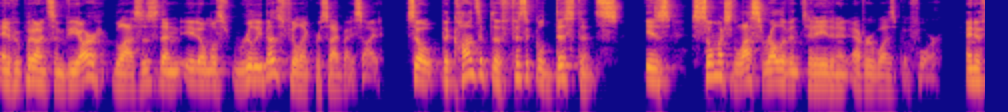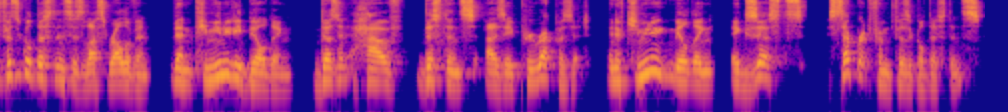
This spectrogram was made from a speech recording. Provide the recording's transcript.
And if we put on some VR glasses, then it almost really does feel like we're side by side. So the concept of physical distance is so much less relevant today than it ever was before. And if physical distance is less relevant, then community building doesn't have distance as a prerequisite. And if community building exists separate from physical distance,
